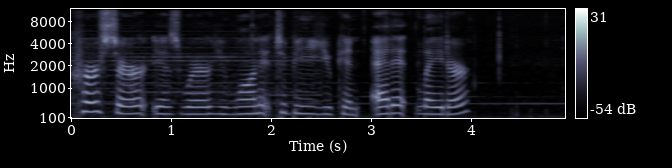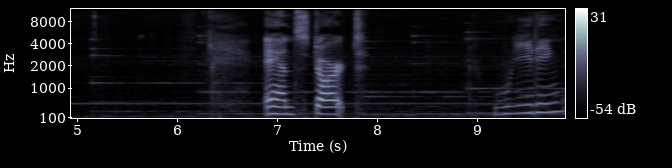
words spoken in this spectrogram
cursor is where you want it to be. You can edit later and start reading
